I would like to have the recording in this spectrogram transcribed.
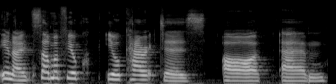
you know some of your your characters are um,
